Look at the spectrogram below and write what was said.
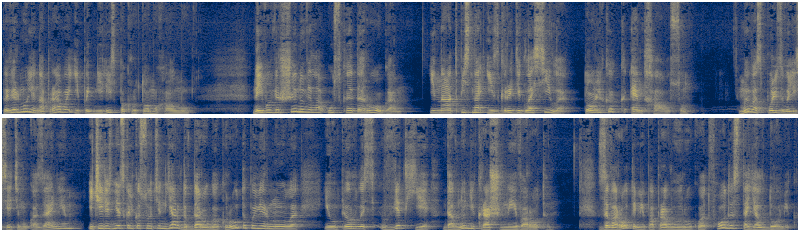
повернули направо и поднялись по крутому холму. На его вершину вела узкая дорога, и надпись на изгороде гласила «Только к Эндхаусу». Мы воспользовались этим указанием, и через несколько сотен ярдов дорога круто повернула и уперлась в ветхие, давно не крашенные ворота. За воротами по правую руку от входа стоял домик.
